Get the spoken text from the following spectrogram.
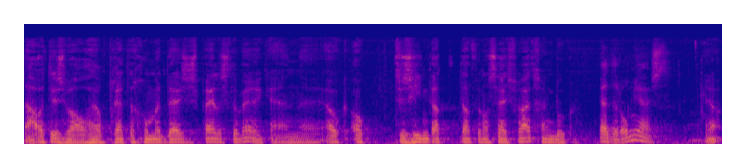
Nou, het is wel heel prettig om met deze spelers te werken. En uh, ook, ook te zien dat, dat we nog steeds vooruitgang boeken. Ja, daarom juist. Ja.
